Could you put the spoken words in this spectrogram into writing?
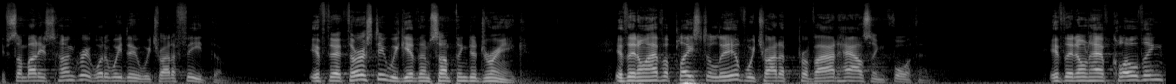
if somebody's hungry, what do we do? We try to feed them. If they're thirsty, we give them something to drink. If they don't have a place to live, we try to provide housing for them. If they don't have clothing,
